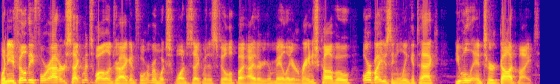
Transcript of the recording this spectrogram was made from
When you fill the four outer segments while in Dragon form, in which one segment is filled by either your melee or ranged combo, or by using Link Attack, you will enter Godmight.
